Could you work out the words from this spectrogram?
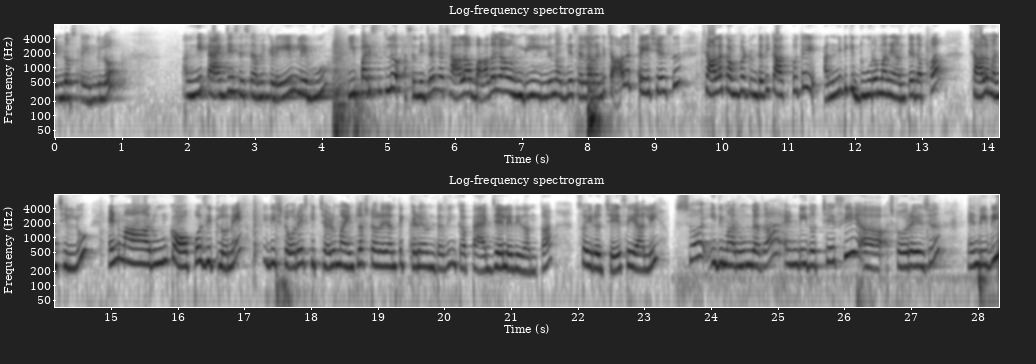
రెండు వస్తాయి ఇందులో. అన్నీ ప్యాక్ చేసేసాము. ఇక్కడ ఏం లేవు. ఈ పరిస్థితిలో అసలు నిజంగా చాలా బాధగా ఉంది. ఇల్లుని వదిలేసి వెళ్ళాలంటే చాలా స్పేషియస్ చాలా కంఫర్ట్ ఉంటుంది. కాకపోతే అన్నిటికీ దూరం అని అంతే తప్ప చాలా మంచి ఇల్లు. అండ్ మా రూమ్కి ఆపోజిట్లోనే ఇది స్టోరేజ్కి ఇచ్చాడు. మా ఇంట్లో స్టోరేజ్ అంతా ఇక్కడే ఉంటుంది. ఇంకా ప్యాక్ చేయలేదు ఇదంతా. సో ఈరోజు చేసేయాలి. సో ఇది మా రూమ్ కదా. అండ్ ఇది వచ్చేసి స్టోరేజ్ అండ్ ఇది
